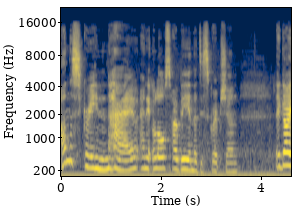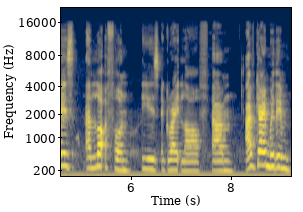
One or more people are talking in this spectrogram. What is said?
on the screen now, and it will also be in the description. The guy is a lot of fun. He is a great laugh. Um, I've gamed with him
